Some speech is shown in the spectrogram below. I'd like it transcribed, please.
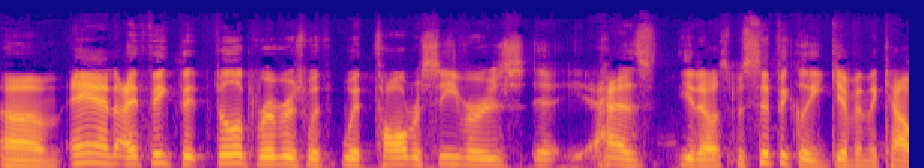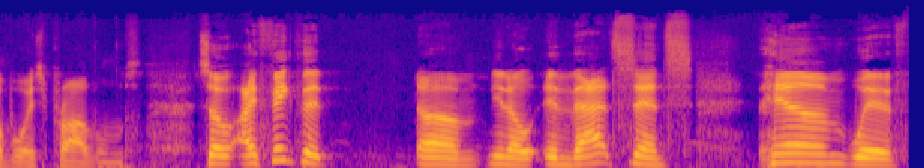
Um, and I think that Philip Rivers with, with tall receivers uh, has, you know, specifically given the Cowboys problems. So I think that um, you know, in that sense, him with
